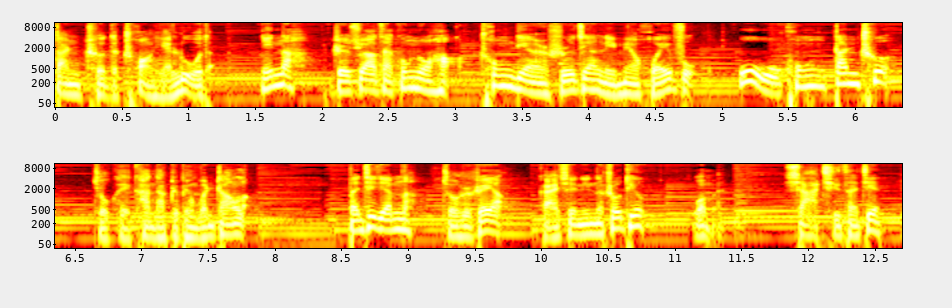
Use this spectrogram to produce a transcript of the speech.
单车的创业路的。您呢，只需要在公众号“充电时间”里面回复“悟空单车”，就可以看到这篇文章了。本期节目呢就是这样，感谢您的收听，我们下期再见。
